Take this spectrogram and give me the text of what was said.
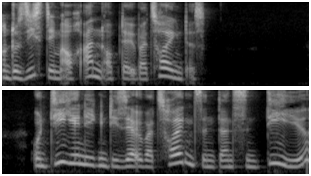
Und du siehst dem auch an, ob der überzeugend ist. Und diejenigen, die sehr überzeugend sind, dann sind die,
